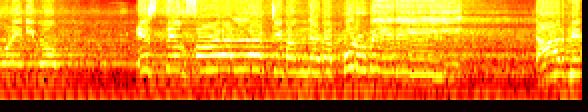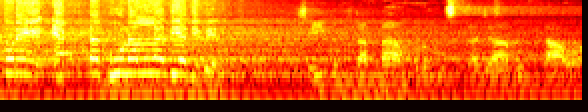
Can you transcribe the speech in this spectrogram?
করে দিব। ইস্তেগফার আল্লাহ যে বান্দাটা পড়বে তার ভেতরে একটা গুণ আল্লাহ দিয়ে দিবেন। সেই গুণটার নাম হলো মুস্তাজাবুদ দাওয়া।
